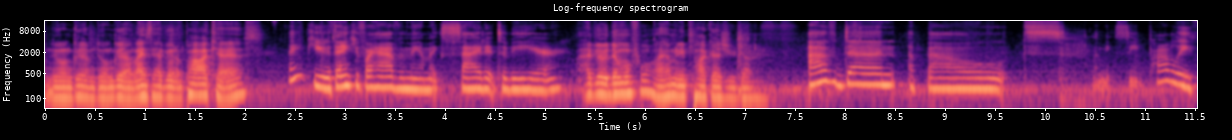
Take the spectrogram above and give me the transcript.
I'm doing good. I'm doing good. Nice to have you on the podcast. Thank you. Thank you for having me. I'm excited to be here. Have you ever done before? Like how many podcasts you done? I've done about let me see, probably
